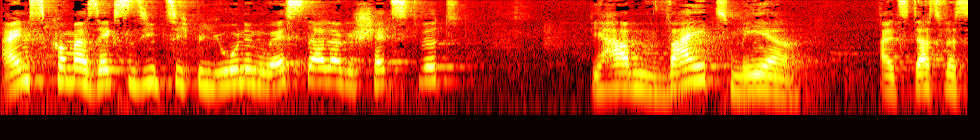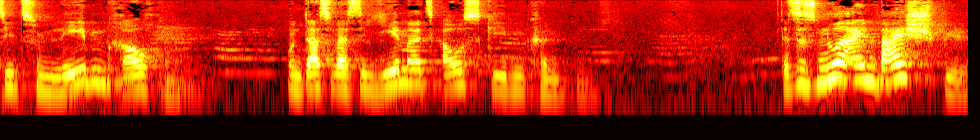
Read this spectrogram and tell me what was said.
1,76 Billionen US-Dollar geschätzt wird, die haben weit mehr als das, was sie zum Leben brauchen und das, was sie jemals ausgeben könnten. Das ist nur ein Beispiel.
